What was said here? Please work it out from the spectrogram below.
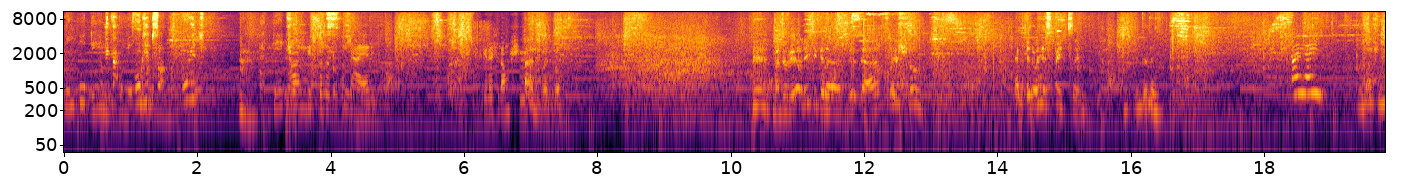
Não podemos começar Um hit só, um hit. até que Eu acho que isso eu tô sem aéreo. Queria te dar um shield. Ah, de boa. Mas eu vi ali que era. Já foi show. É meio respeito isso aí. Entendeu? Ai, ai. Não bate não.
